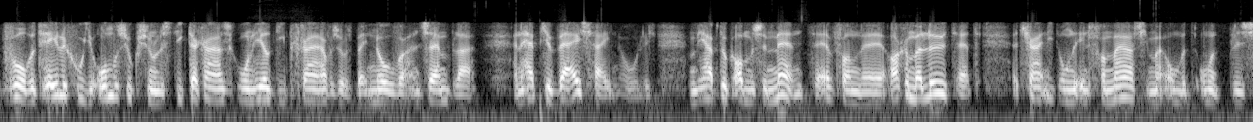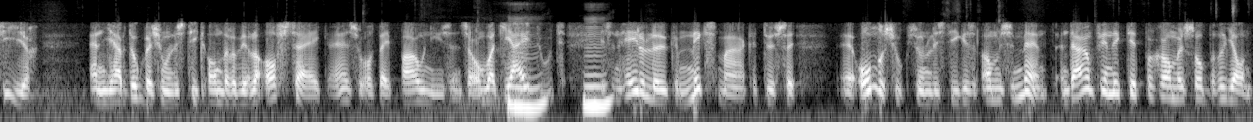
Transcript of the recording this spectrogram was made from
bijvoorbeeld hele goede onderzoeksjournalistiek. Daar gaan ze gewoon heel diep graven, zoals bij Nova en Zembla. En heb je wijsheid nodig. En je hebt ook amusement, hè, van uh, het. Het gaat niet om de informatie, maar om het, om het plezier. En je hebt ook bij journalistiek anderen willen afstijken, hè, zoals bij Pauwnieuws en zo. En wat jij Mhm. doet, is een hele leuke mix maken tussen uh, onderzoeksjournalistiek en amusement. En daarom vind ik dit programma zo briljant.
